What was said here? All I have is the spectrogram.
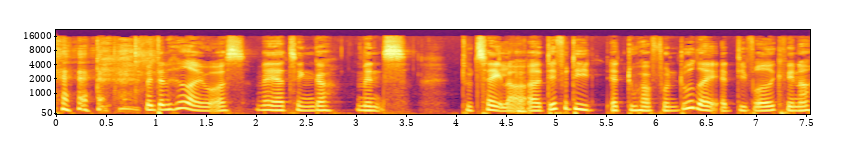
Men den hedder jo også, hvad jeg tænker, mens du taler. Ja. Og det er fordi, at du har fundet ud af, at de vrede kvinder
